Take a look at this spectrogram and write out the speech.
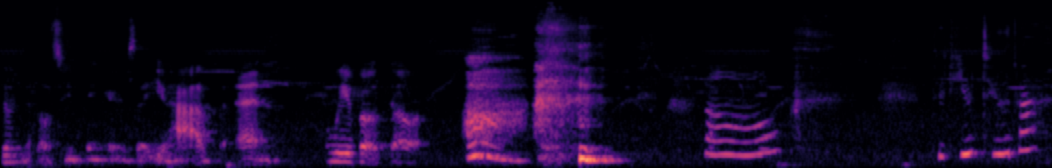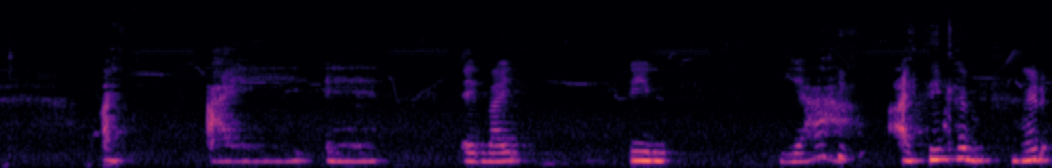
the middle two fingers that you have, and we both go. Oh. Did you do that? I, I, it, it might be, yeah. I think I might,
